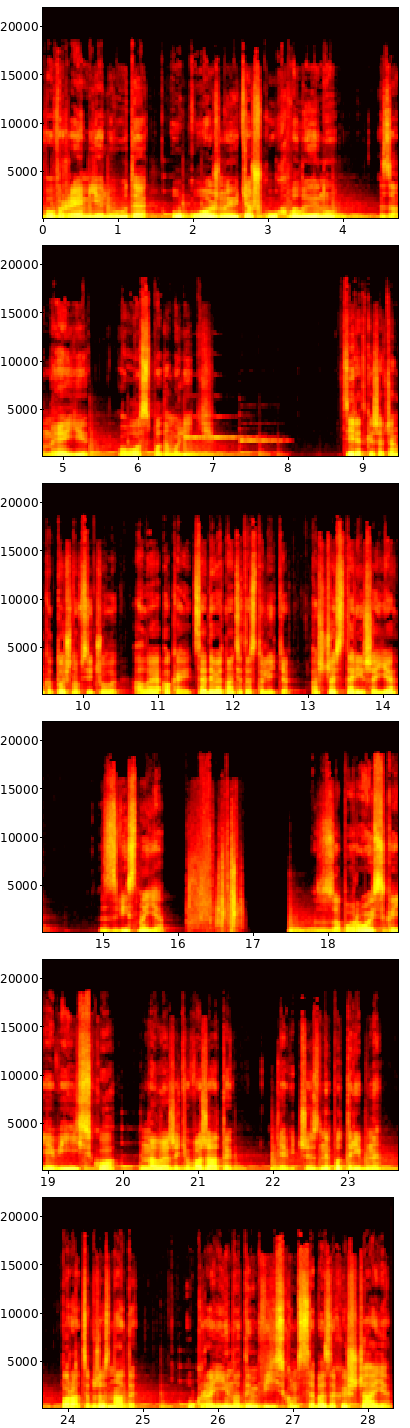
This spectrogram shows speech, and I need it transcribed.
во врем'я люте, у кожну тяжку хвилину, за неї Господа моліть. Ці рядки Шевченка точно всі чули, але окей, це 19 століття. А щось старіше є? Звісно, є. Запорозьке військо належить вважати. Для вітчизни потрібне. Пора це вже знати. Україна тим військом себе захищає.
